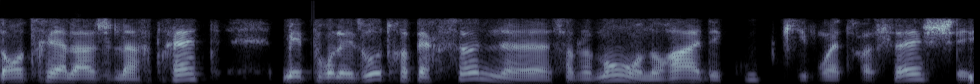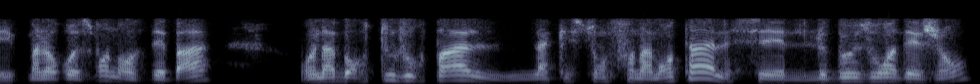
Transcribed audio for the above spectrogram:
d'entrée à l'âge de la retraite, mais pour les autres personnes, euh, simplement, on aura des coupes qui vont être sèches. Et malheureusement, dans ce débat, on n'aborde toujours pas la question fondamentale, c'est le besoin des gens,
